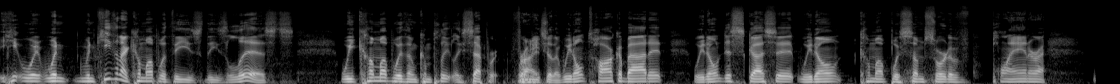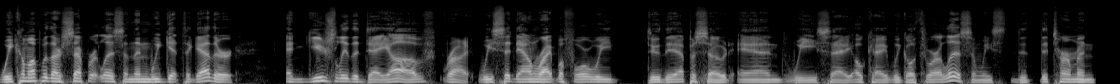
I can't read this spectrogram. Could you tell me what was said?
He, when, when when Keith and I come up with these these lists, we come up with them completely separate from Right. each other. We don't talk about it. We don't discuss it. We don't come up with some sort of plan or. We come up with our separate lists and then we get together, and usually the day of, Right. we sit down right before we do the episode and we say, okay, we go through our list and we de- determine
